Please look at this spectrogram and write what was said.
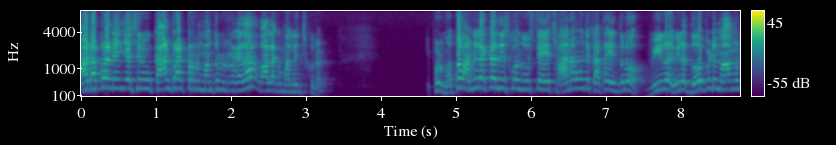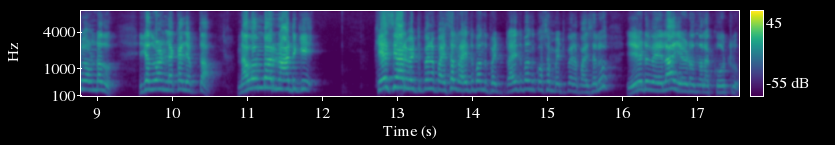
ఆ డబ్బులను ఏం చేశారు? కాంట్రాక్టర్ మంత్రులు ఉంటారు కదా వాళ్ళకి మళ్ళించుకున్నాడు. ఇప్పుడు మొత్తం అన్ని లెక్కలు తీసుకొని చూస్తే చాలా ఉంది కథ ఇందులో. వీళ్ళ వీళ్ళ దోపిడీ మామూలుగా ఉండదు. ఇక చూడండి లెక్కలు చెప్తా. నవంబర్ నాటికి కేసీఆర్ పెట్టిపోయిన పైసలు రైతు బంధు పెట్టి రైతు బంధు కోసం పెట్టిపోయిన పైసలు ఏడు వేల ఏడు వందల కోట్లు.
